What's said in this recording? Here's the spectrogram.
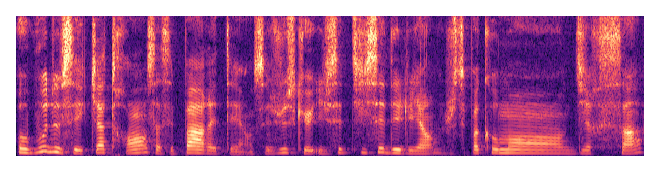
Au bout de ces quatre ans, ça s'est pas arrêté. hein. C'est juste qu'il s'est tissé des liens. Je sais pas comment dire ça.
